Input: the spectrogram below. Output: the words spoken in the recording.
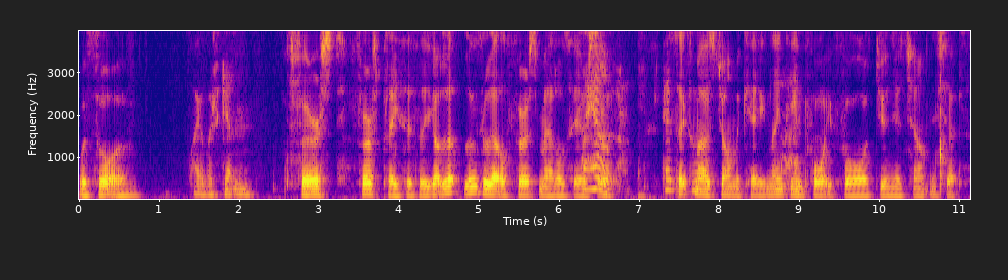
was sort of Why I was getting first first places? So you got lo- loads of little first medals here. well, so six was- miles, John McKeag, nineteen forty four Junior Championships.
